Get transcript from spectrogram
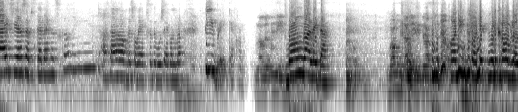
like share subscribe and comment tata আমরা সবাই একসাথে বসে এখন আমরা টি ব্রেক এখন। বঙ্গাল এটা। অনেক অনেক পুর খাওয়া ব্লগ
